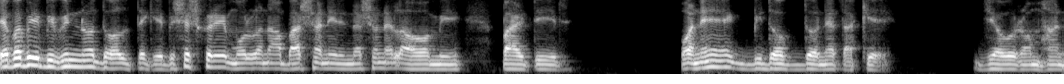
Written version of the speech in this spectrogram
এভাবে বিভিন্ন দল থেকে, বিশেষ করে মৌলানা বাসানির ন্যাশনাল আওয়ামী পার্টির অনেক বিদগ্ধ নেতাকে জিয়াউর রহমান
